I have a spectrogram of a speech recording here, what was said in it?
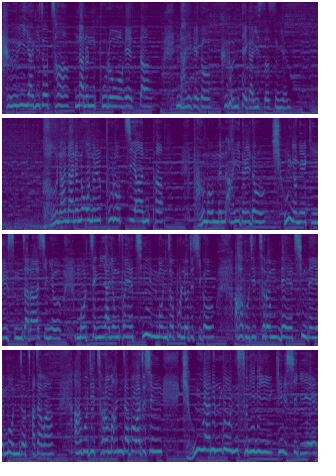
그 이야기조차 나는 부러워했다. 나에게도 그런 때가 있었으면 허나 나는 오늘 부럽지 않다. 부모 없는 아이들도 형령의 계승자라 하시며 멋쟁이 야영서에 제일 먼저 불러주시고 아버지처럼 내 침대에 먼저 찾아와 아버지처럼 앉아 보아주신 경의하는 원수님이 계시기에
